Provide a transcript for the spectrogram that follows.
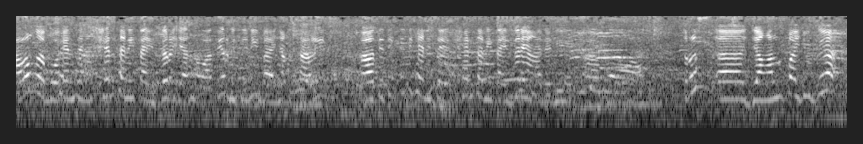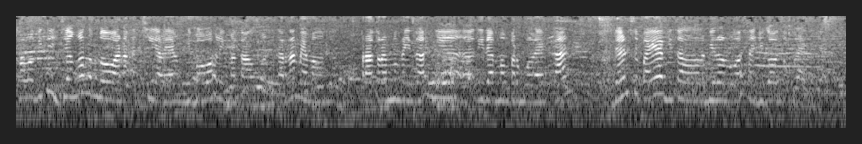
Kalau nggak bawa hand, sanitizer jangan khawatir di sini banyak sekali eh, titik-titik hand, hand sanitizer yang ada di eh, mall. Terus eh, jangan lupa juga kalau bisa jangan membawa anak kecil yang di bawah lima tahun karena memang peraturan pemerintahnya eh, tidak memperbolehkan dan supaya bisa lebih leluasa juga untuk belanja.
